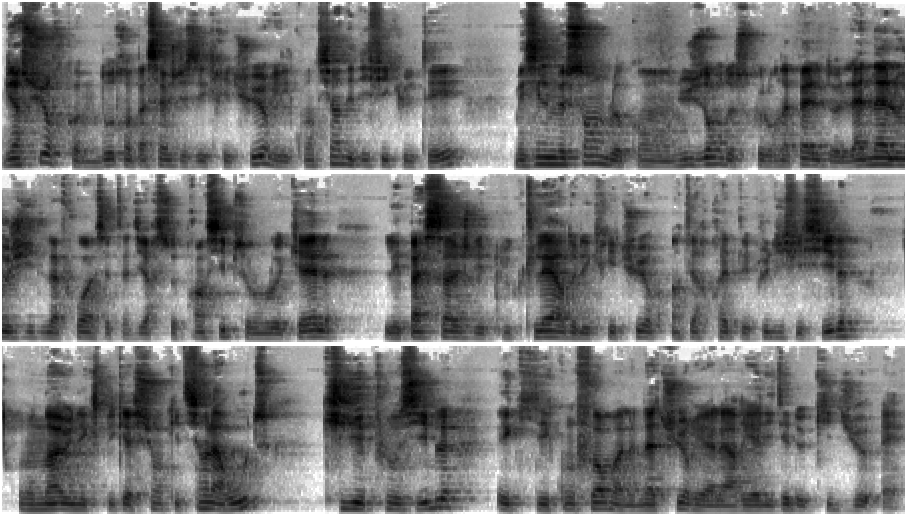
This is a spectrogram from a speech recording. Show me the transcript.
bien sûr comme d'autres passages des Écritures, il contient des difficultés, mais il me semble qu'en usant de ce que l'on appelle de l'analogie de la foi, c'est-à-dire ce principe selon lequel les passages les plus clairs de l'Écriture interprètent les plus difficiles, on a une explication qui tient la route, qui est plausible et qui est conforme à la nature et à la réalité de qui Dieu est.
